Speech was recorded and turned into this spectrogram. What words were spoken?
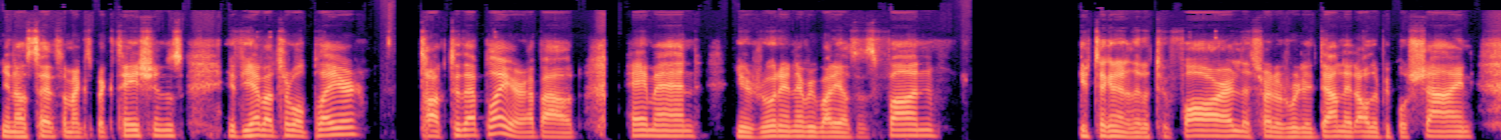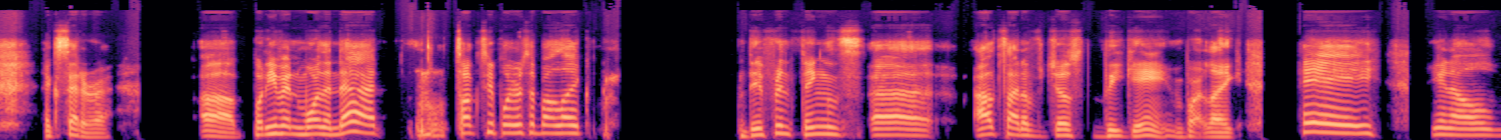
You know, set some expectations. If you have a trouble player, talk to that player about, hey man, you're ruining everybody else's fun. You're taking it a little too far. Let's try to really down, let other people shine, etc. Uh, but even more than that, talk to players about like different things uh, outside of just the game. But like, hey, you know,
